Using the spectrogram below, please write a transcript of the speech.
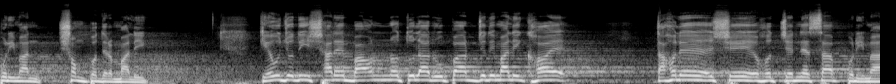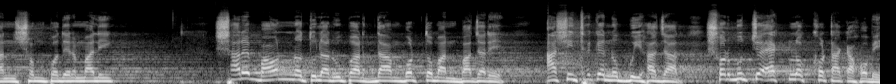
পরিমাণ সম্পদের মালিক। কেউ যদি সাড়ে বাউন্ন তোলা রূপার যদি মালিক হয়, তাহলে সে হচ্ছে নেশাব পরিমাণ সম্পদের মালিক। সাড়ে বাউন্ন তোলা রূপার দাম বর্তমান বাজারে আশি থেকে নব্বই হাজার, সর্বোচ্চ এক লক্ষ টাকা হবে,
